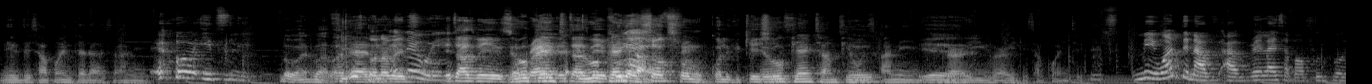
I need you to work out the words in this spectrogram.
They've disappointed us. I mean. The whole Italy. No, but, but, but this um, tournament, Anyway. it has been. European It has cha- been European full of shocks from qualifications. European champions. I mean, Yeah. very, very disappointed. Me, one thing I've, I've realized about football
